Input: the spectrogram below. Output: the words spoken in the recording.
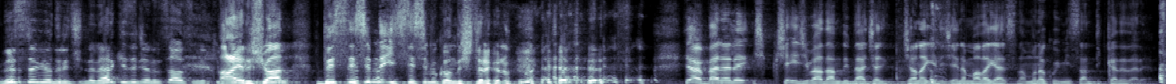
ne seviyordur içinden. Herkese canın sağ olsun. diye Hayır şu an dış sesimle iç sesimi konuşturuyorum. ya ben öyle şeyci bir adam değilim. Ha, can- cana geleceğine mala gelsin amına koyayım insan dikkat eder ya.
